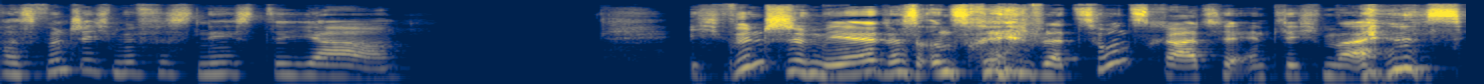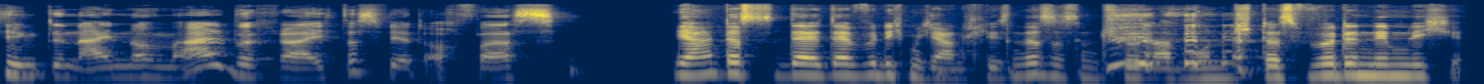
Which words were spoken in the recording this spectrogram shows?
was wünsche ich mir fürs nächste Jahr? Ich wünsche mir, dass unsere Inflationsrate endlich mal sinkt in einen Normalbereich. Das wäre doch was. Ja, das, da, da würde ich mich anschließen. Das ist ein schöner Wunsch. Das würde nämlich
